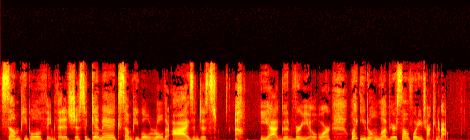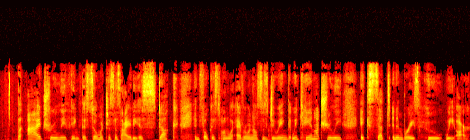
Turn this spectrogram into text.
Some people think that it's just a gimmick. Some people roll their eyes and just, yeah, good for you. Or, what, you don't love yourself? What are you talking about? But I truly think that so much of society is stuck and focused on what everyone else is doing that we cannot truly accept and embrace who we are.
